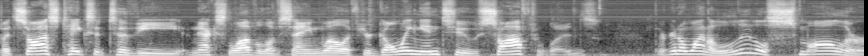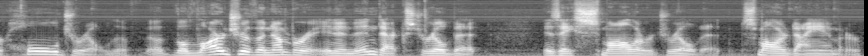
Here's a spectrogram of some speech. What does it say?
But Soss takes it to the next level of saying, well, if you're going into softwoods, they're going to want a little smaller hole drill. The, the, larger the number in an index drill bit is a smaller drill bit, smaller diameter.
